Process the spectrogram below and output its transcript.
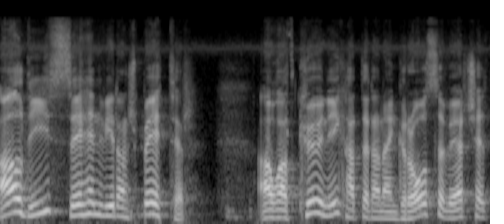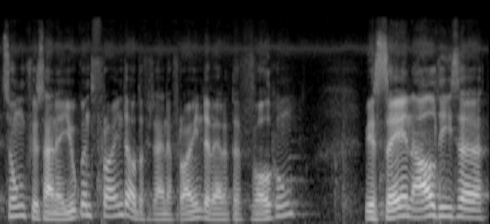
All dies sehen wir dann später. Auch als König hat er dann eine große Wertschätzung für seine Jugendfreunde oder für seine Freunde während der Verfolgung. Wir sehen all diese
